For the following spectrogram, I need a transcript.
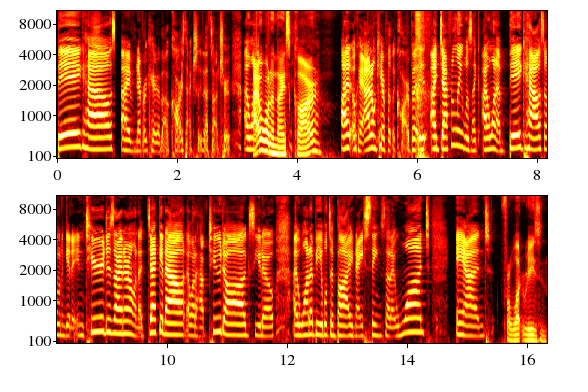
big house. I've never cared about cars. Actually, that's not true. I want. I want a nice car. I okay. I don't care for the car, but it, I definitely was like, I want a big house. I want to get an interior designer. I want to deck it out. I want to have two dogs. You know, I want to be able to buy nice things that I want. And For what reason,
